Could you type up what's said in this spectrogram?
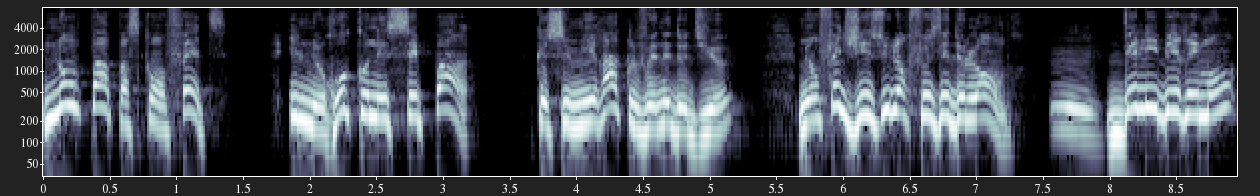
non pas parce qu'en fait, ils ne reconnaissaient pas que ce miracle venait de Dieu, mais en fait Jésus leur faisait de l'ombre. Hmm. Délibérément,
